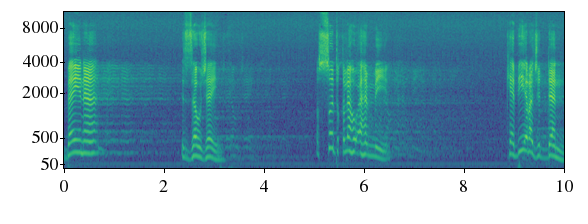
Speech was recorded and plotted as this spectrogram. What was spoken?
بين الزوجين. الصدق له أهمية كبيرة جدا.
